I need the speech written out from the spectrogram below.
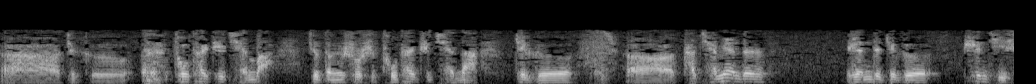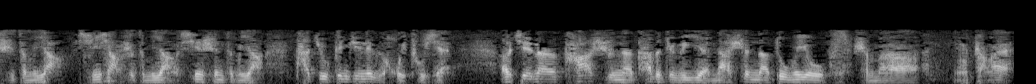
啊这个 投胎之前吧。就等于说是投胎之前呢，这个呃，他前面的人的这个身体是怎么样，形象是怎么样，心身怎么样，他就根据那个会出现。而且呢，他是呢，他的这个眼呐、身呐都没有什么障碍，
